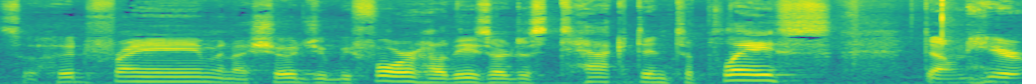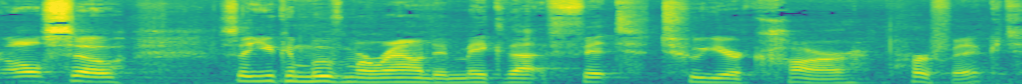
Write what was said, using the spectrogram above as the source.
So hood frame, and I showed you before how these are just tacked into place down here also. So you can move them around and make that fit to your car perfect.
